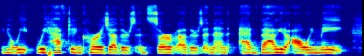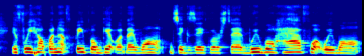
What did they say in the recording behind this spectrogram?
You know, we we have to encourage others and serve others and, and add value to all we meet. If we help enough people get what they want, Zig Ziglar said, we will have what we want.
